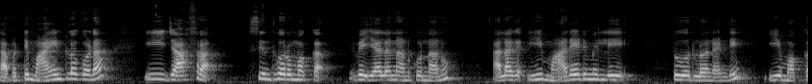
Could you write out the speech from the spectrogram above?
కాబట్టి మా ఇంట్లో కూడా ఈ జాఫ్రా సింధూర మొక్క వేయాలని అనుకున్నాను. అలాగే ఈ మారేడుమిల్లి టూర్లోనండి ఈ మొక్క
